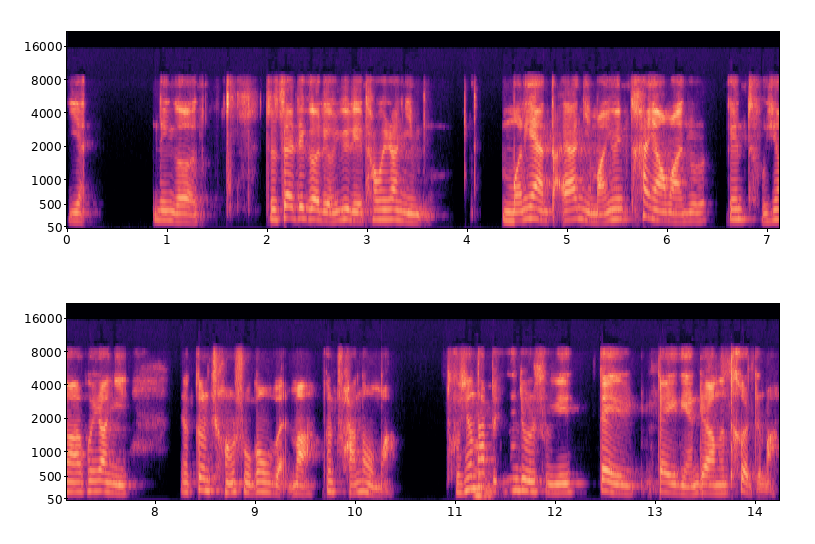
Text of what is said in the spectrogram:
严那个，就在这个领域里，它会让你磨练打压你嘛，因为太阳嘛，就是跟土星啊会让你呃更成熟、更稳嘛、更传统嘛。土星它本嗯身就是属于带带一点这样的特质嘛。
